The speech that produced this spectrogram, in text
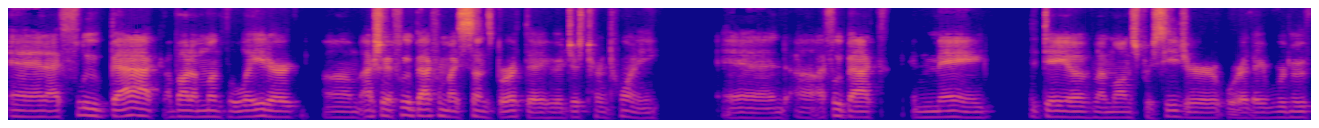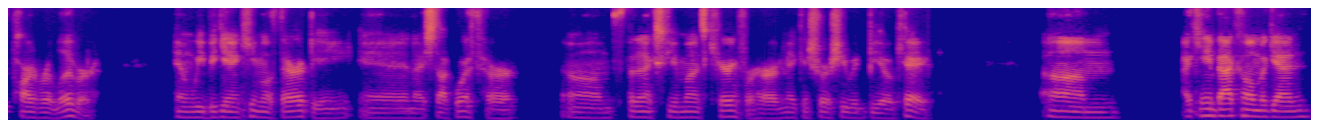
and I flew back about a month later. Um, actually, I flew back from my son's birthday, who had just turned 20. And uh, I flew back in May, the day of my mom's procedure, where they removed part of her liver. And we began chemotherapy, and I stuck with her um, for the next few months, caring for her, and making sure she would be okay. Um, I came back home again.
